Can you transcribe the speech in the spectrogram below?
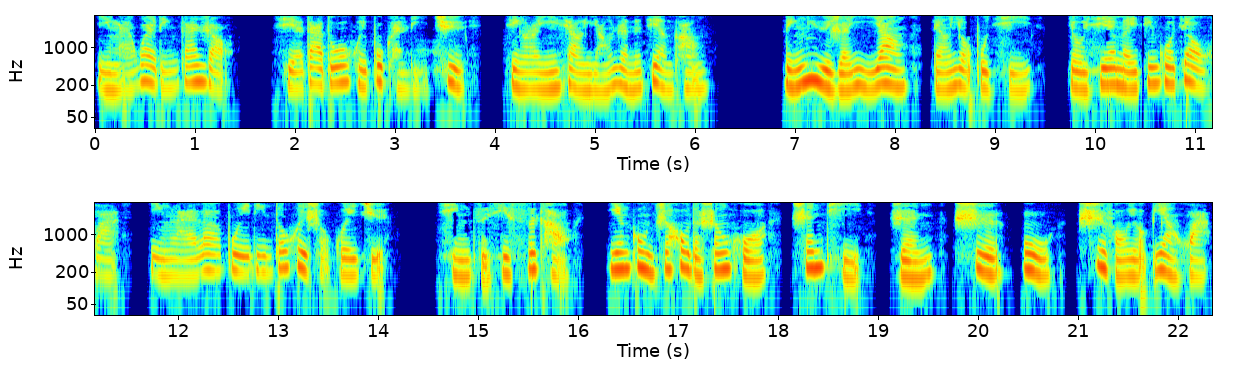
引来外灵干扰，且大多会不肯离去，进而影响洋人的健康。灵与人一样，良莠不齐，有些没经过教化，引来了不一定都会守规矩。请仔细思考，烟供之后的生活、身体、人、事、物是否有变化，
